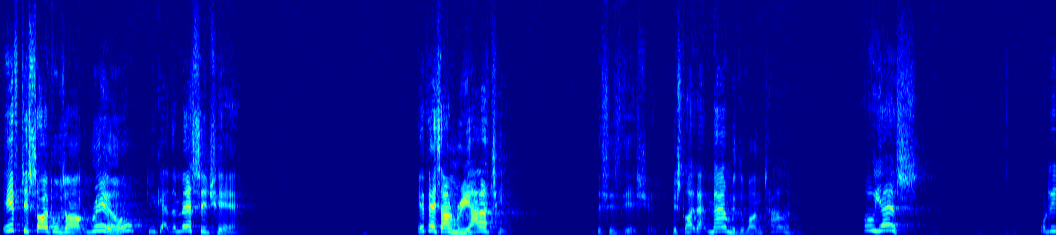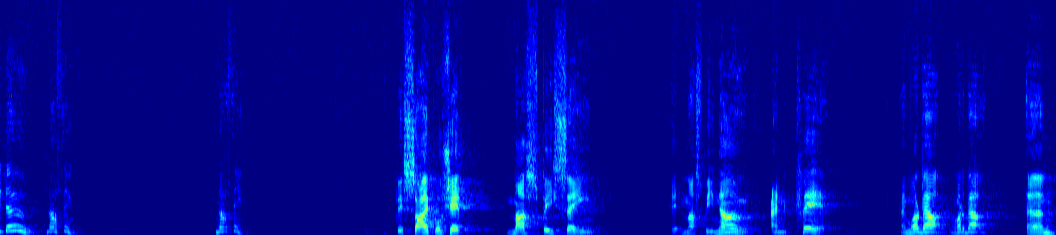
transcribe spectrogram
if disciples aren't real, do you get the message here? If there's unreality, this is the issue. It's like that man with the one talent. Oh, yes. What did he do? Nothing. Nothing. Discipleship must be seen, it must be known and clear. And what about, what about um,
